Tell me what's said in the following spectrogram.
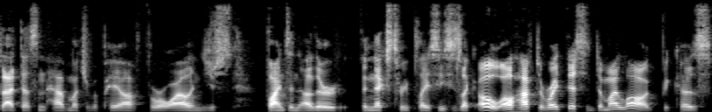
that doesn't have much of a payoff for a while, and he just finds another, the next three places, he's like, oh, I'll have to write this into my log because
